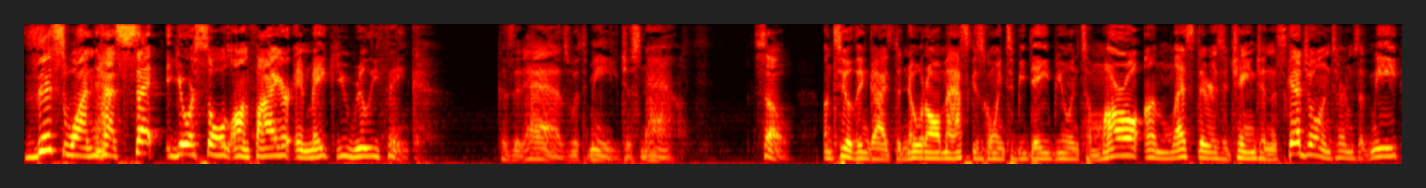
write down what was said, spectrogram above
this one has set your soul on fire and make you really think. Cause it has with me just now. So, until then, guys, the Know It All Mask is going to be debuting tomorrow unless there is a change in the schedule in terms of me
